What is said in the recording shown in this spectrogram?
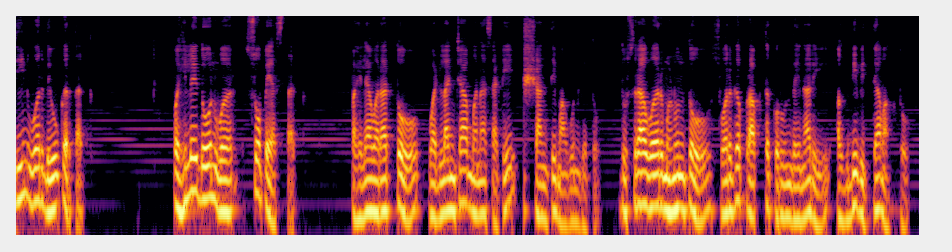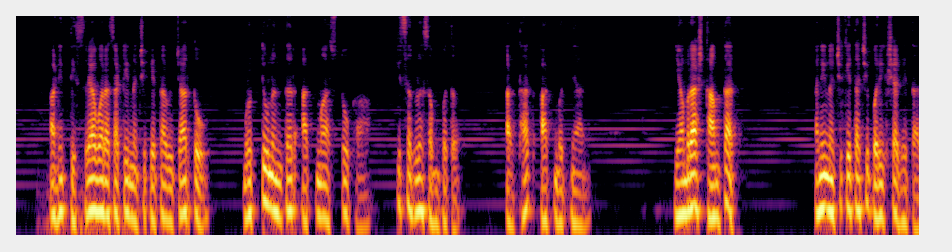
तीन वर देऊ करतात. पहिले दोन वर सोपे असतात. पहिल्या वरात तो वडिलांच्या मनासाठी शांती मागून घेतो. दुसरा वर म्हणून तो स्वर्ग प्राप्त करून देणारी अग्निविद्या मागतो. आणि तिसऱ्या वरासाठी नचिकेता विचारतो मृत्यूनंतर आत्मा असतो का? की सगळं संपतं? अर्थात आत्मज्ञान. यमराज थांबतात आणि नचिकेताची परीक्षा घेतात.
